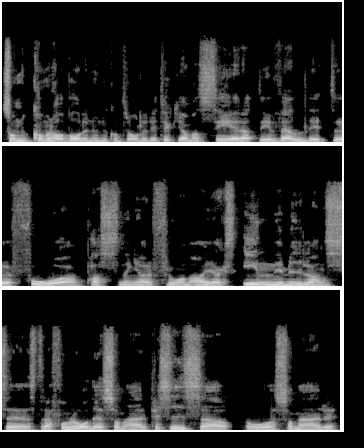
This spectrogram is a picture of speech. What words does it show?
som kommer ha bollen under kontroll. Och det tycker jag man ser att det är väldigt eh, få passningar från Ajax in i Milans eh, straffområde som är precisa och som är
